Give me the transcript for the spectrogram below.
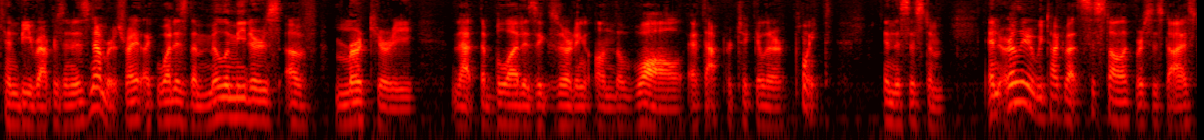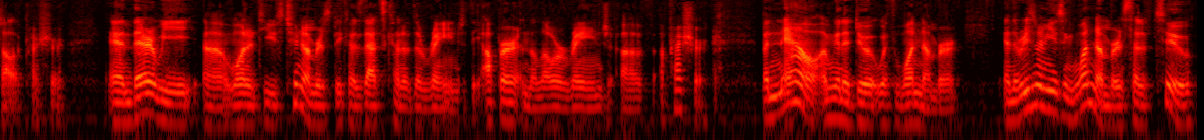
can be represented as numbers, right? Like what is the millimeters of mercury that the blood is exerting on the wall at that particular point in the system. And earlier we talked about systolic versus diastolic pressure. And there we uh, wanted to use two numbers because that's kind of the range, the upper and the lower range of a pressure. But now I'm going to do it with one number and the reason I'm using one number instead of two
